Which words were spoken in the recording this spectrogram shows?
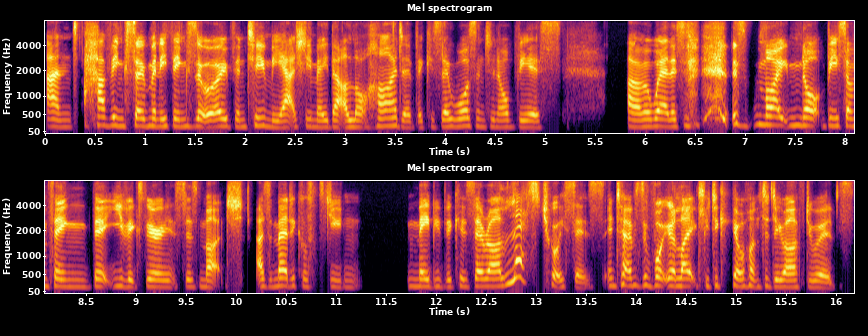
And having so many things that were open to me actually made that a lot harder because there wasn't an obvious. I'm aware this this might not be something that you've experienced as much as a medical student, maybe because there are less choices in terms of what you're likely to go on to do afterwards.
